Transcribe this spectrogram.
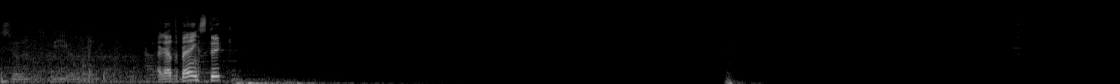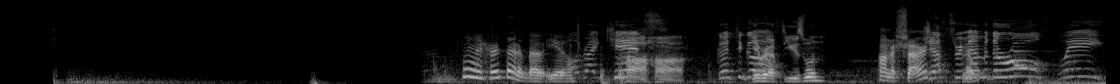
soon as be you. I got the bang stick. Yeah, I heard that about you. All right, kids. Haha. Good to go. You ever have to use one? On a shark? Just remember the rules, please.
